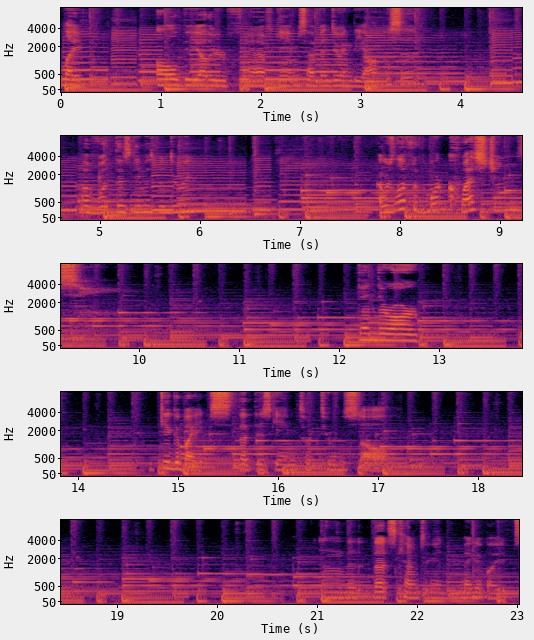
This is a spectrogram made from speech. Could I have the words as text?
Like, all the other FNAF games have been doing the opposite of what this game has been doing. I was left with more questions than there are gigabytes that this game took to install. And that's counting in megabytes.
